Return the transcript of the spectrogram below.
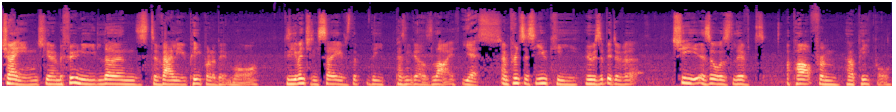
change. You know, Mifune learns to value people a bit more, because he eventually saves the the peasant girl's life. Yes. And Princess Yuki, who is a bit of a, she has always lived apart from her people.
